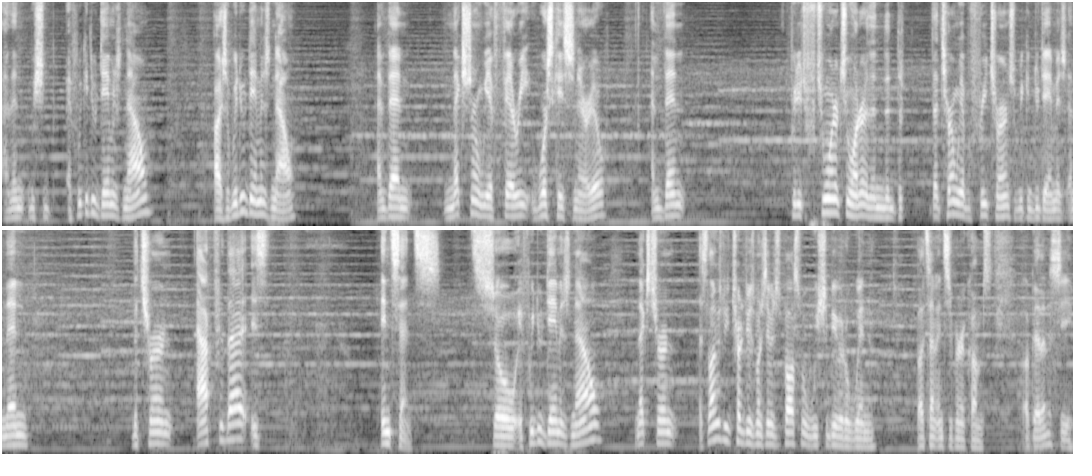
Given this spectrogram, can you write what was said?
And then we should... If we could do damage now... Alright, so if we do damage now... And then next turn we have Fairy, worst case scenario. And then we do 200, 200, and then the, the, that turn we have a free turn so we can do damage. And then the turn after that is incense. So if we do damage now, next turn, as long as we try to do as much damage as possible, we should be able to win by the time incense burner comes. Okay, let me see.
